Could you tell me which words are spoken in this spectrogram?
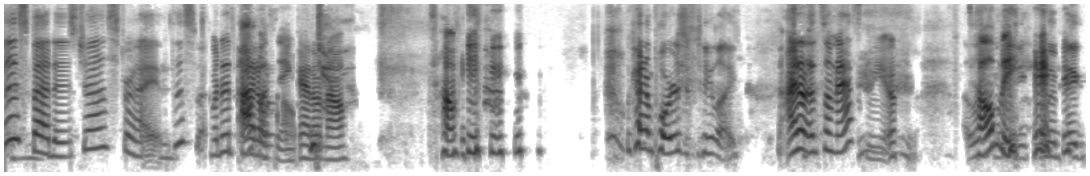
this mm-hmm. bed is just right. Mm. This bed. What did I Papa don't think? know. I don't know. tell me. What kind of porridge do you like? I don't. That's what I'm asking you. Tell me. you call big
